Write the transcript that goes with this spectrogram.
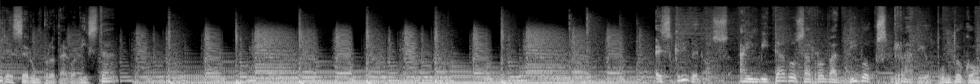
¿Quieres ser un protagonista? Escríbenos a invitados@divoxradio.com.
